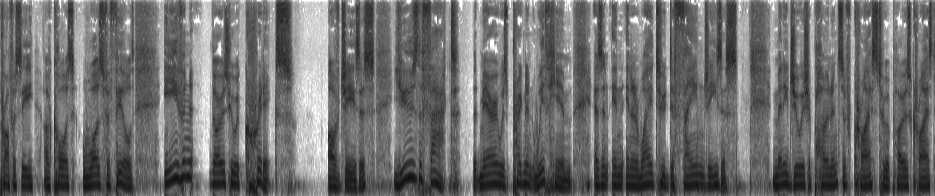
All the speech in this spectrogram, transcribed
prophecy, of course, was fulfilled. Even those who were critics of Jesus use the fact that Mary was pregnant with him as an, in, in a way to defame Jesus. Many Jewish opponents of Christ who opposed Christ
